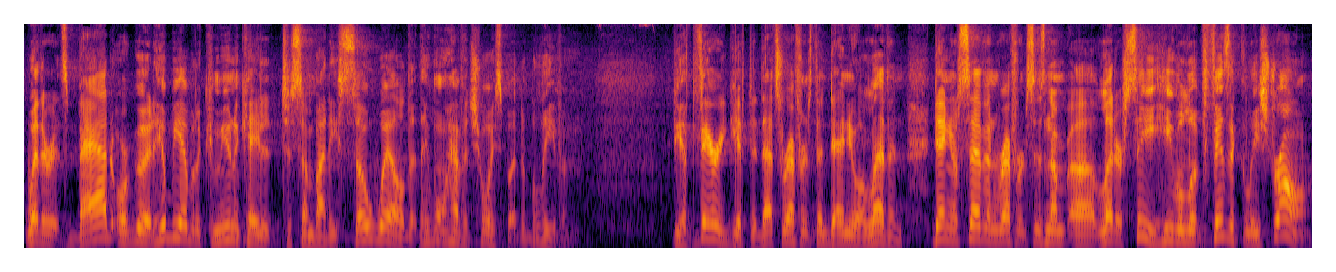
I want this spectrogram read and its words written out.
whether it's bad or good, he'll be able to communicate it to somebody so well that they won't have a choice but to believe him. Be a very gifted. That's referenced in Daniel 11. Daniel 7 references number, uh, letter C. He will look physically strong.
